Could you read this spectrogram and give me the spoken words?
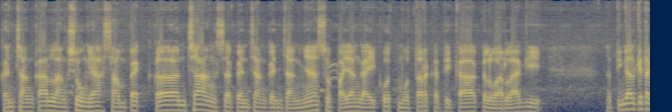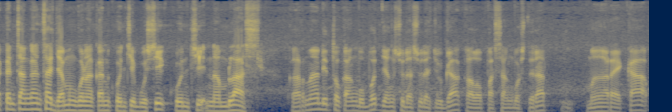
Kencangkan langsung ya sampai kencang sekencang-kencangnya supaya nggak ikut muter ketika keluar lagi. Nah tinggal kita kencangkan saja menggunakan kunci busi kunci 16 karena di tukang bubut yang sudah-sudah juga kalau pasang bos derat mereka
